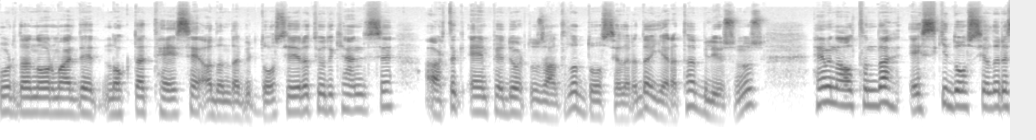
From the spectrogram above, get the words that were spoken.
burada normalde .ts adında bir dosya yaratıyordu kendisi. Artık mp4 uzantılı dosyaları da yaratabiliyorsunuz. Hemen altında eski dosyaları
